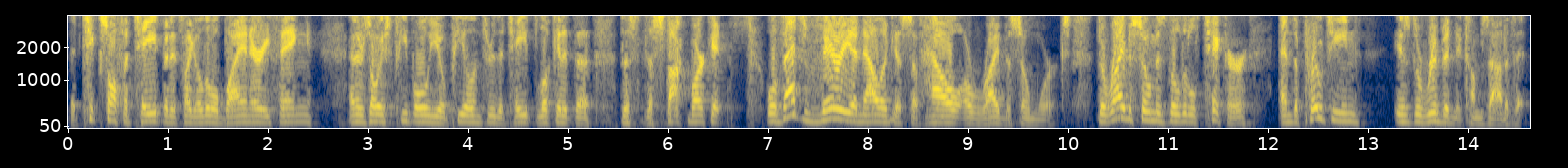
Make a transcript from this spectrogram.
that ticks off a tape and it's like a little binary thing. And there's always people, you know, peeling through the tape looking at the, the, the stock market. Well, that's very analogous of how a ribosome works. The ribosome is the little ticker and the protein is the ribbon that comes out of it.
